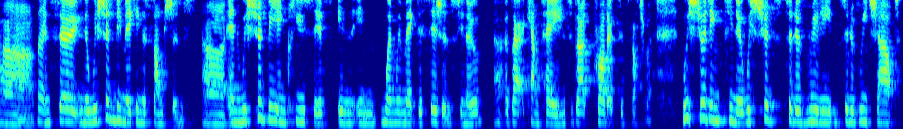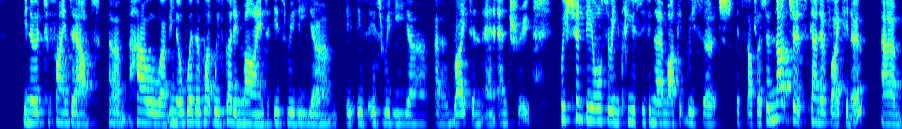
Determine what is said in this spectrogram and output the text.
Uh, right. And so, you know, we shouldn't be making assumptions, uh, and we should be inclusive in in when we make decisions. You know, uh, about campaigns, about products, etc. We should, you know, we should sort of really sort of reach out, you know, to find out um, how, um, you know, whether what we've got in mind is really um, is is really uh, uh, right and, and and true. We should be also inclusive in our market research, etc. So not just kind of like you know um,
